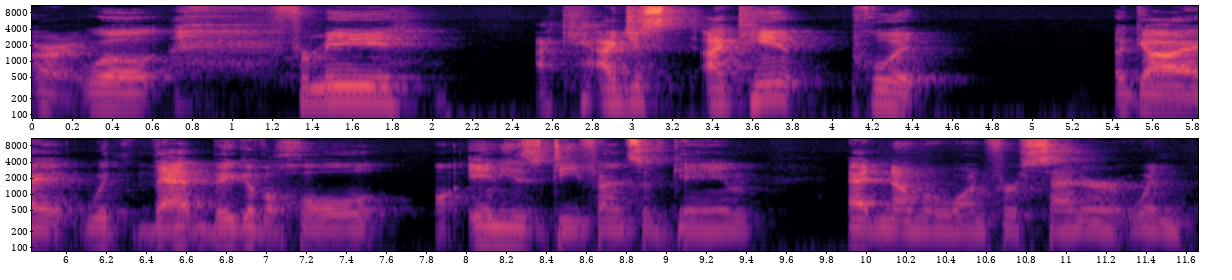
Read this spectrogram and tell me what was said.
All right. Well, for me, I can't. I just I can't put a guy with that big of a hole in his defensive game at number one for center when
